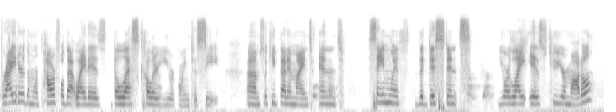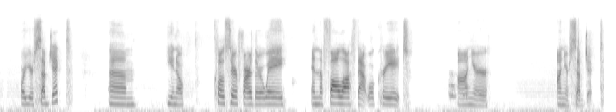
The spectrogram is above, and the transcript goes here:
brighter, the more powerful that light is, the less color you are going to see. Um, so keep that in mind. And same with the distance your light is to your model or your subject. Um, you know, closer, farther away, and the fall off that will create on your on your subject.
